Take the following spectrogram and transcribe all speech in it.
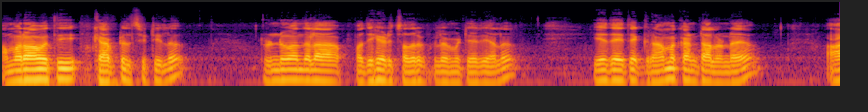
అమరావతి క్యాపిటల్ సిటీలో రెండు వందల పదిహేడు చదరపు కిలోమీటర్ ఏరియాలో ఏదైతే గ్రామ కంటాలు ఉన్నాయో ఆ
